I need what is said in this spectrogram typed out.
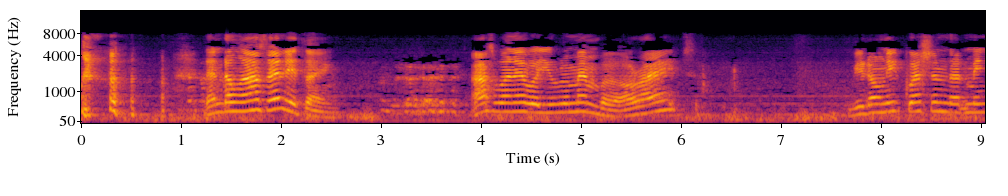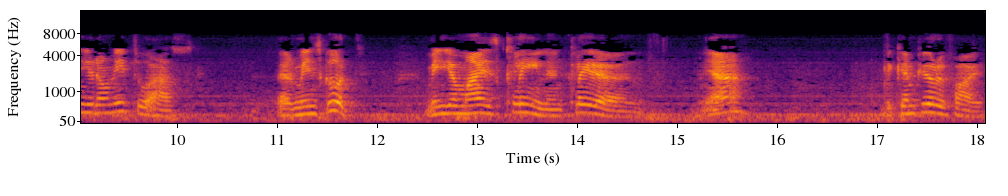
then don't ask anything. Ask whenever you remember, alright? If you don't need question, that means you don't need to ask. That means good. means your mind is clean and clear and yeah? Became purified.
